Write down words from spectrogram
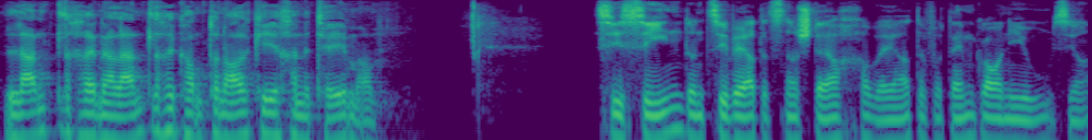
ländlichen, einer ländlichen Kantonalkirche ein Thema. Sie sind und sie werden es noch stärker werden, von dem gehe ich aus, ja.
